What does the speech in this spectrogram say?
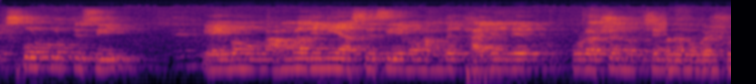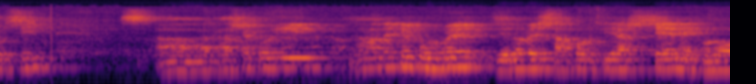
এক্সপোর্ট করতেছি এবং আমরা যে নিয়ে আসতেছি এবং আমাদের থাইল্যান্ডের প্রোডাকশন হচ্ছে। প্রকাশ করছি। আর আশা করি আমাদেরকে পূর্বে যেভাবে সাপোর্ট দিয়ে আসছেন এখনও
